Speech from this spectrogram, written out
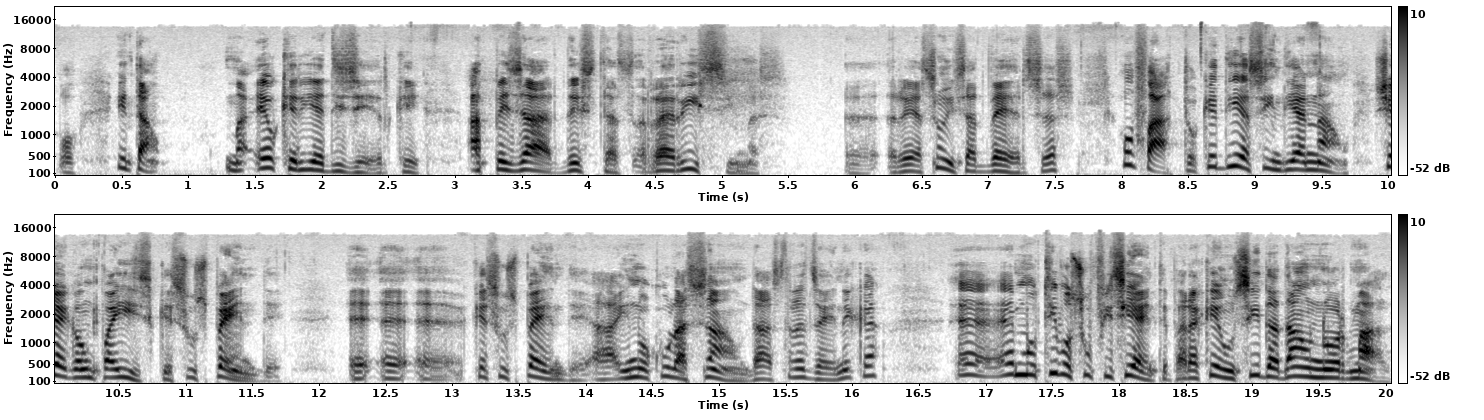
Bom, então, mas eu queria dizer que, apesar destas raríssimas eh, reações adversas, o fatto che dia sì dia no chega un paese che sospende, eh, eh, eh, che sospende a inoculação da AstraZeneca è motivo sufficiente para che un cidadão normal,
